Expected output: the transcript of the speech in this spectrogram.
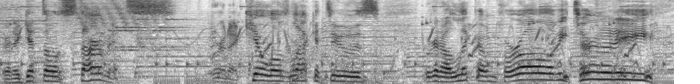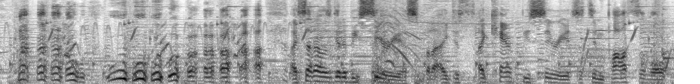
We're gonna get those Starbits! We're gonna kill those Lakitus! We're gonna lick them for all of eternity! I said I was gonna be serious, but I just, I can't be serious. It's impossible.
